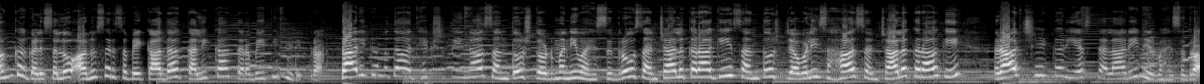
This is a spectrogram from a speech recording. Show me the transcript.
ಅಂಕ ಗಳಿಸಲು ಅನುಸರಿಸಬೇಕಾದ ಕಲಿಕಾ ತರಬೇತಿ ನೀಡಿದ್ರು. ಕಾರ್ಯಕ್ರಮದ ಅಧ್ಯಕ್ಷತೆಯನ್ನ ಸಂತೋಷ್ ದೊಡ್ಮನಿ ವಹಿಸಿದ್ರು. ಸಂಚಾಲಕರಾಗಿ ಸಂತೋಷ್ ಜವಳಿ ಸಹ ಸಂಚಾಲಕರಾಗಿ ರಾಜಶೇಖರ್ ಎಸ್ ತಲಾರಿ ನಿರ್ವಹಿಸಿದ್ರು.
